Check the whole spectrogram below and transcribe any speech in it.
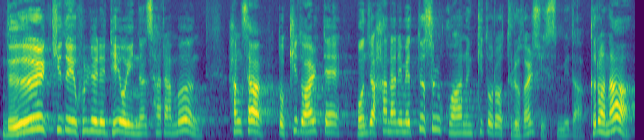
늘 기도의 훈련이 되어 있는 사람은 항상 또 기도할 때 먼저 하나님의 뜻을 구하는 기도로 들어갈 수 있습니다. 그러나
